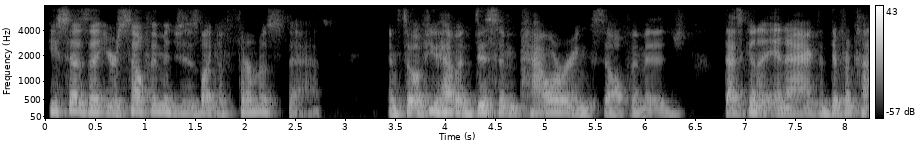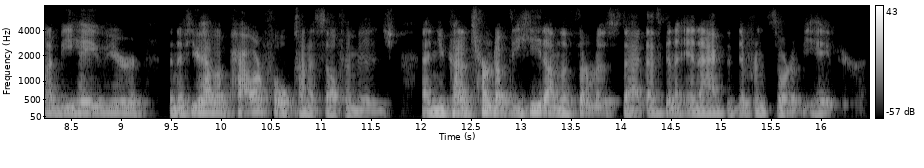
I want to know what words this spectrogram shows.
He says that your self-image is like a thermostat. And so if you have a disempowering self-image, that's going to enact a different kind of behavior than if you have a powerful kind of self-image and you kind of turned up the heat on the thermostat, that's going to enact a different sort of behavior.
